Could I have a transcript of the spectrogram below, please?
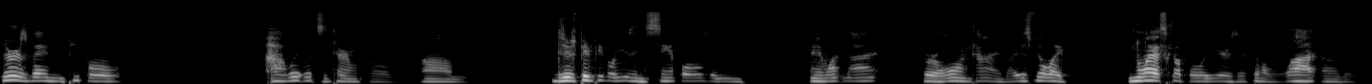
There's been people. Ah, what, what's the term called? Um, there's been people using samples and and whatnot for a long time. But I just feel like in the last couple of years, there's been a lot of it.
